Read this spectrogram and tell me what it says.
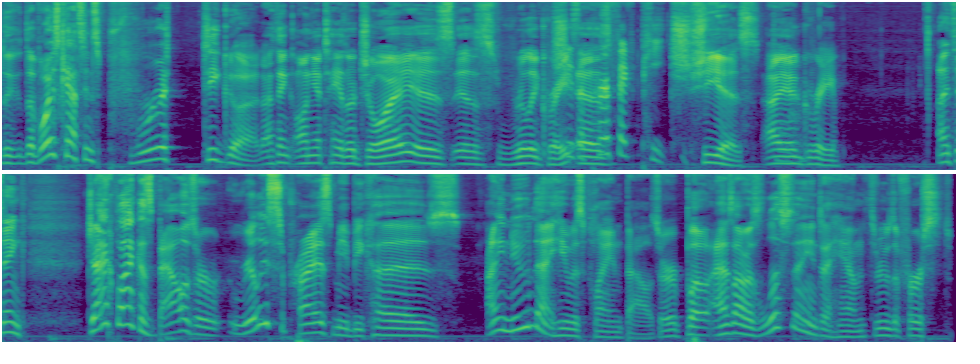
the the voice casting's pretty good. I think Anya Taylor Joy is is really great. She's a perfect peach. She is. I agree. I think Jack Black as Bowser really surprised me because I knew that he was playing Bowser, but as I was listening to him through the first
